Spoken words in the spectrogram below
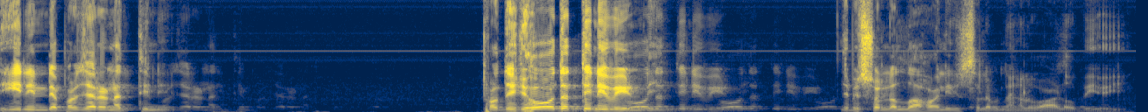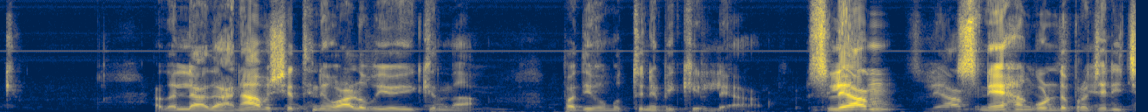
ദീനിന്റെ പ്രചരണത്തിന് പ്രതിരോധത്തിന് വേണ്ടി നബി സല്ലല്ലാഹു അലൈഹി വസ്ലം ഞങ്ങൾ വാൾ ഉപയോഗിക്കും. അതല്ലാതെ അനാവശ്യത്തിന് വാൾ ഉപയോഗിക്കുന്ന പതിവ് മുത്തുനബിക്കില്ല. ഇസ്ലാം സ്നേഹം കൊണ്ട് പ്രചരിച്ച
